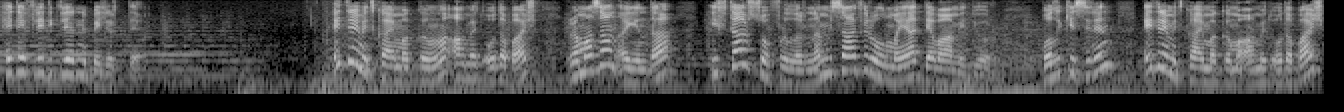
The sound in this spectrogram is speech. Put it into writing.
hedeflediklerini belirtti. Edremit Kaymakamı Ahmet Odabaş, Ramazan ayında iftar sofralarına misafir olmaya devam ediyor. Balıkesir'in Edremit Kaymakamı Ahmet Odabaş,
